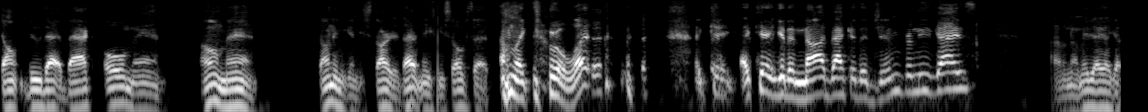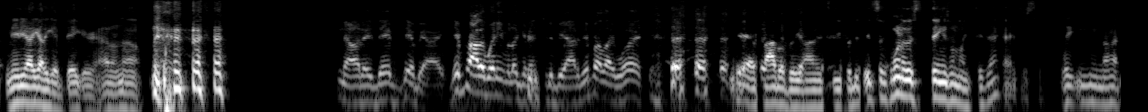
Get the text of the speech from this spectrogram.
don't do that back, oh man, oh man, don't even get me started. That makes me so upset. I'm like, what? I can't I can't get a nod back at the gym from these guys. I don't know. Maybe I got maybe I got to get bigger. I don't know. No, they they they'll be all right. They probably weren't even looking at you to be honest. They're probably like, "What?" yeah, probably honestly, but it's like one of those things. I'm like, did that guy just like, blatantly not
